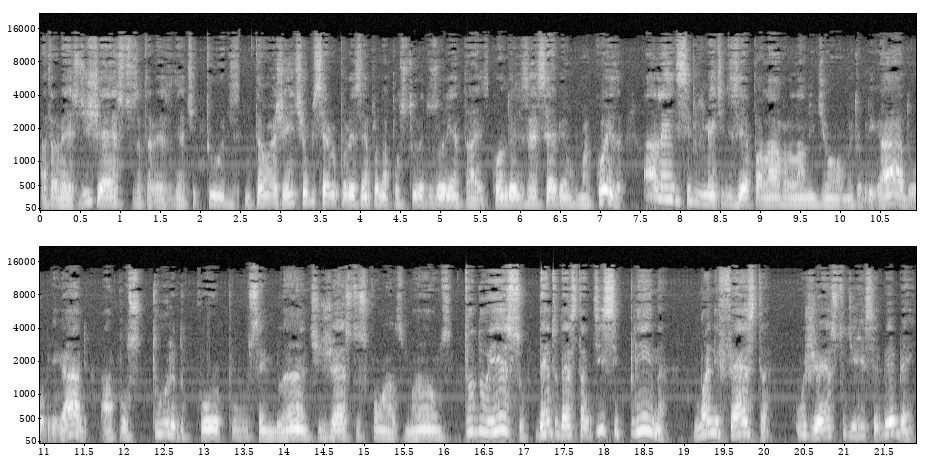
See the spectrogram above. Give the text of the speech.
através de gestos, através de atitudes. Então a gente observa, por exemplo, na postura dos orientais, quando eles recebem alguma coisa, Além de simplesmente dizer a palavra lá no idioma muito obrigado, obrigado, a postura do corpo, o semblante, gestos com as mãos, tudo isso, dentro desta disciplina, manifesta um gesto de receber bem.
